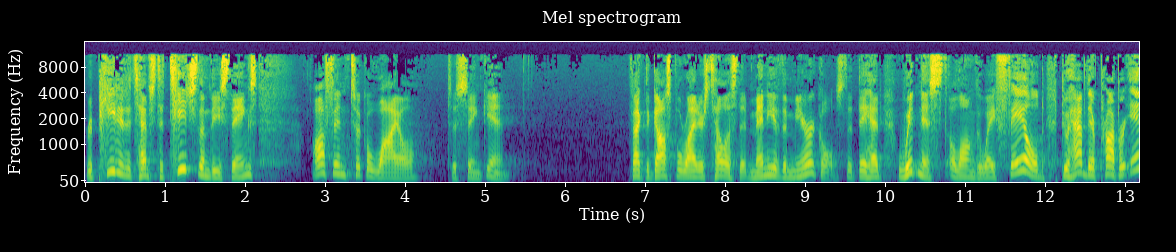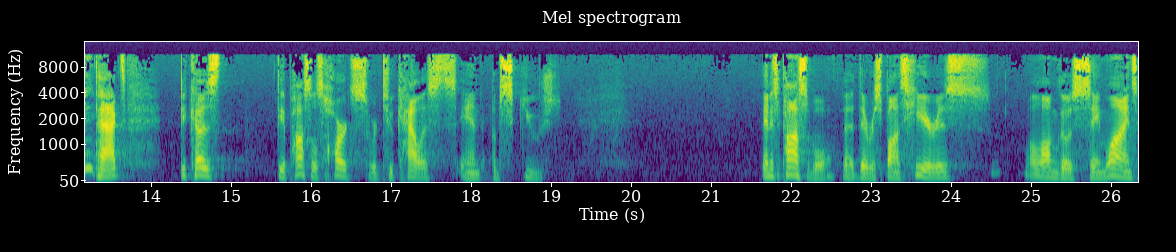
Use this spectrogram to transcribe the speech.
repeated attempts to teach them these things often took a while to sink in. In fact, the gospel writers tell us that many of the miracles that they had witnessed along the way failed to have their proper impact because the apostles' hearts were too calloused and obscure. And it's possible that their response here is along those same lines.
